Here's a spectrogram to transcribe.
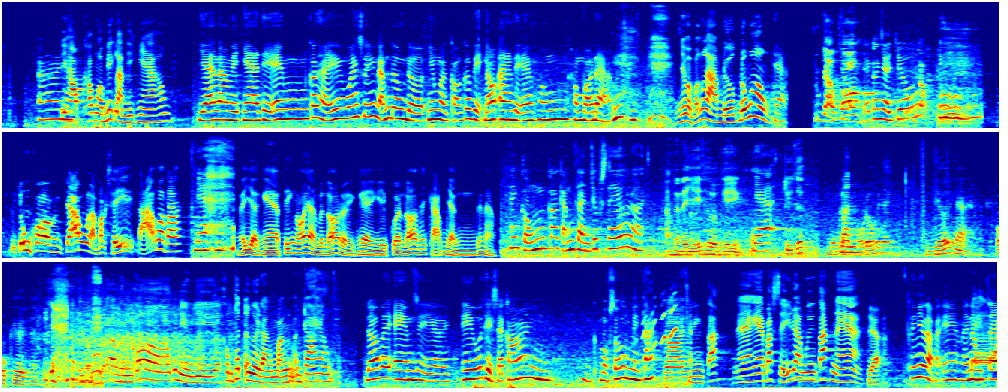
À, đi học không là biết làm việc nhà không Dạ làm việc nhà thì em có thể quán xuyến đảm đương được nhưng mà còn cái việc nấu ăn thì em không không bảo đảm. nhưng mà vẫn làm được đúng không dạ. chú chào con Dạ con chào chú. chú con cháu là bác sĩ đã quá ta Dạ. nãy giờ nghe tiếng nói anh bên đó rồi nghề nghiệp của anh đó thấy cảm nhận thế nào Anh cũng có cảm tình chút xíu rồi. anh này dễ thương hiền Dạ. trí thức muốn làm hậu đối đấy nhớ nha ok nha à, mình có cái điều gì không thích ở người đàn bạn bạn trai không đối với em thì ờ, yêu thì sẽ có một số nguyên tắc. Rồi nguyên tắc. Nè nghe bác sĩ ra nguyên tắc nè. Dạ. Thứ nhất là phải phải năm t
